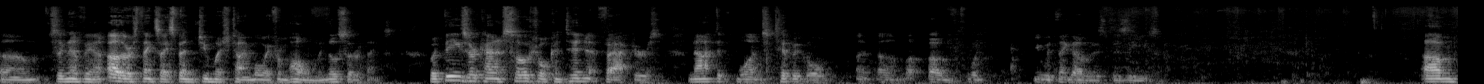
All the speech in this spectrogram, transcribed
um, significant other thinks I spend too much time away from home and those sort of things. But these are kind of social contingent factors, not the ones typical uh, um, of what you would think of as disease. Um,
